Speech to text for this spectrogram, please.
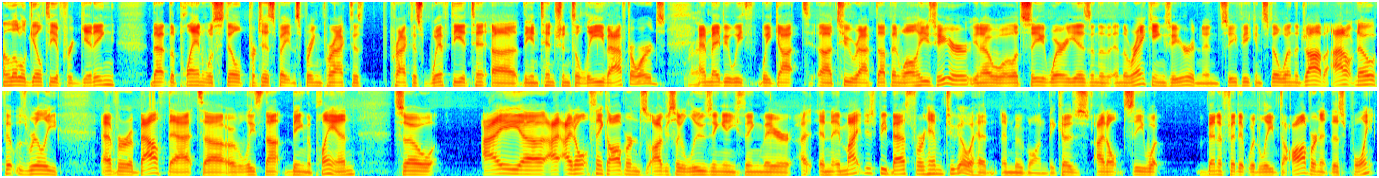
a little guilty of forgetting that the plan was still participate in spring practice practice with the uh, the intention to leave afterwards, right. and maybe we we got uh, too wrapped up in well he's here, you know, well, let's see where he is in the in the rankings here, and, and see if he can still win the job. I don't know if it was really ever about that, uh, or at least not being the plan. So I, uh, I, I don't think Auburn's obviously losing anything there, I, and it might just be best for him to go ahead and move on because I don't see what benefit it would leave to Auburn at this point.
